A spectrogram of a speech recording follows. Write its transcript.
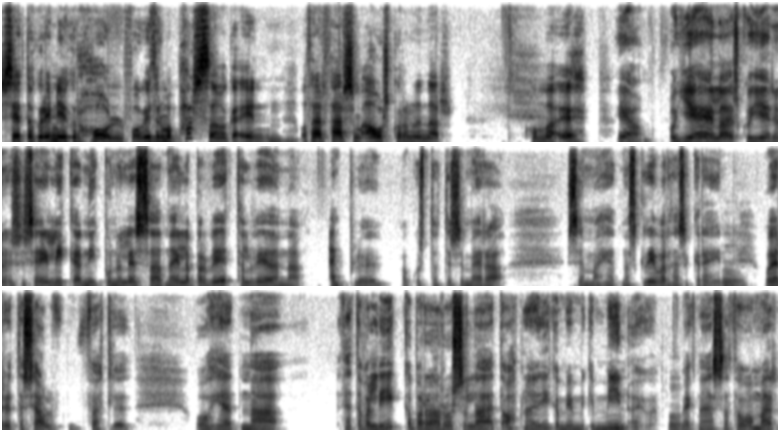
setja okkur inn í ykkur hólf og við þurfum að passa þangað inn Mhm. og það er þar sem áskoraninnar koma upp. Já, og ég eiginlega, sko, ég er eins og segi líka nýbúin að lesa þarna eiginlega bara viðtal við hana Emblu, Ágústóttir sem er að, sem að hérna skrifar þessa grein Mm. og er þetta sjálf fölluð og hérna þetta var líka bara rosalega, þetta opnaði líka mjög mikið mín augu Mm. vegna þess að þó að maður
